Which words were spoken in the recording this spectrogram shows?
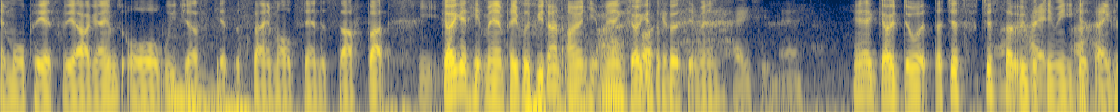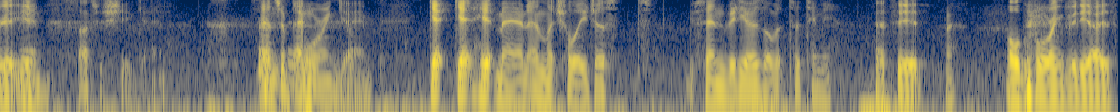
and more PSVR games, or we mm. just get the same old standard stuff. But Yes. go get Hitman, people. If you don't own Hitman, I go get the first Hitman. hate it, man. Yeah, go do it. That just just so I Uber hate- Timmy gets angry it, at you. Such a shit game. Such And- a boring game. get get Hitman and literally just send videos of it to Timmy. That's it. Right. All the boring videos.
